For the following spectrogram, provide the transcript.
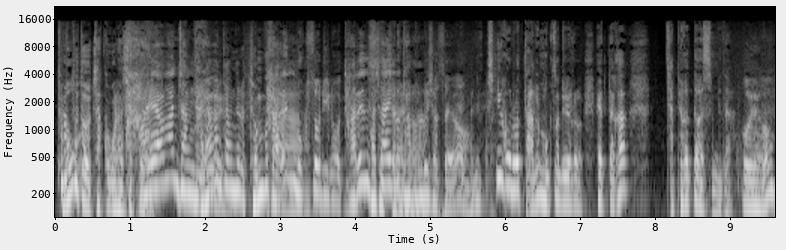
트로트도 작곡을 하셨고 다양한 장르, 다양한 장르로 전부 다 다른 목소리로, 다른 스타일로 다 하셨잖아요. 부르셨어요. 아니, 최고로 다른 목소리로 했다가 잡혀갔다 왔습니다. 왜요?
